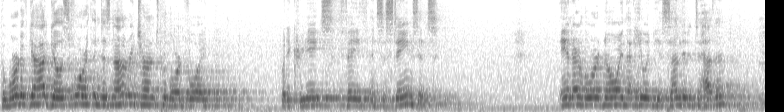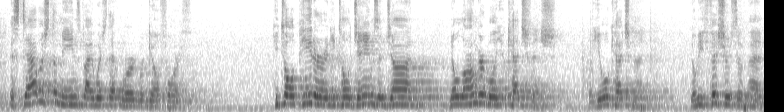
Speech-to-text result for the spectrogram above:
The word of God goes forth and does not return to the Lord void, but it creates faith and sustains it and our Lord, knowing that he would be ascended into heaven, established the means by which that word would go forth. He told Peter and he told James and John, No longer will you catch fish, but you will catch men. You'll be fishers of men.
